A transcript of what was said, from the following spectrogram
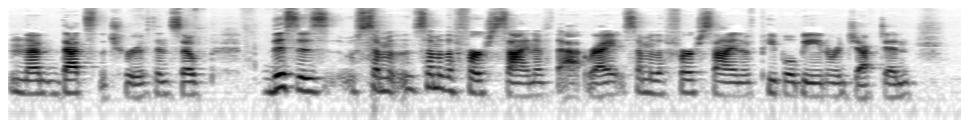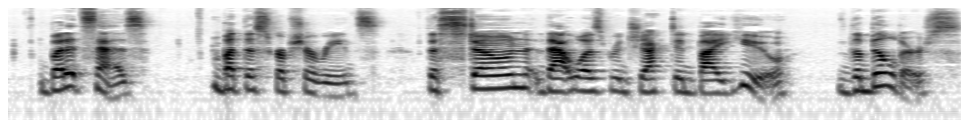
and that, that's the truth and so this is some some of the first sign of that, right? Some of the first sign of people being rejected. But it says, but the scripture reads, the stone that was rejected by you, the builders,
